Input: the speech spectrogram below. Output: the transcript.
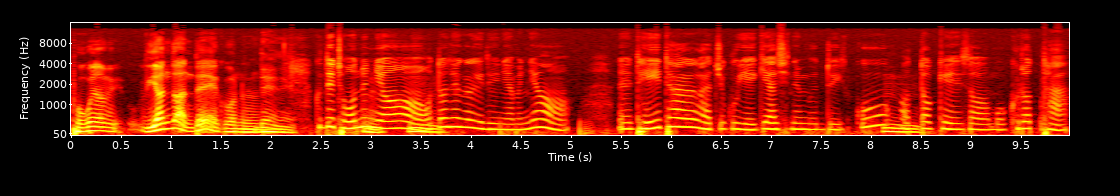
보고 나면 위안도 안 돼. 그거는. 네네. 근데 저는요 음. 어떤 생각이 드냐면요 네, 데이터 가지고 얘기하시는 분도 있고 음. 어떻게 해서 뭐 그렇다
